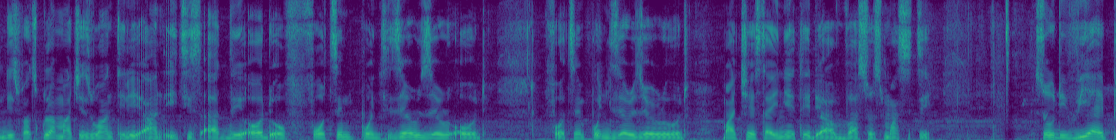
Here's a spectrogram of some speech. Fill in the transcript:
this particular match is 1-3 and it is at the odd of 14.00 odd. 14.00 odd. Manchester united uh, versus man city. So the vip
